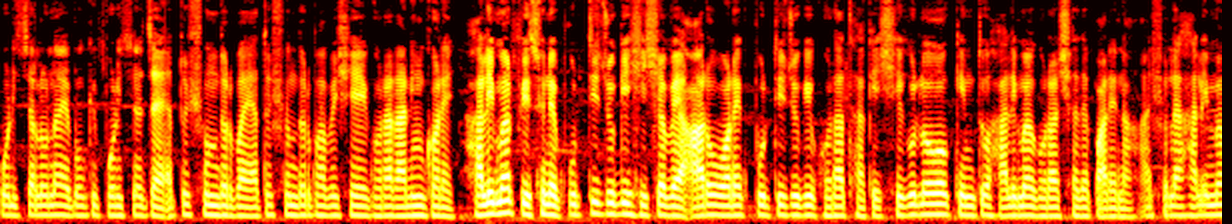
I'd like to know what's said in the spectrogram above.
পরিচালনা এবং কি পরিচর্যা এত সুন্দর বা এত সুন্দরভাবে সে ঘোড়া রানিং করে। হালিমার পিছনে প্রতিযোগী হিসাবে আরও অনেক প্রতিযোগী ঘোড়া থাকে সেগুলো কিন্তু হালিমা ঘোড়ার সাথে পারে না। আসলে হালিমা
